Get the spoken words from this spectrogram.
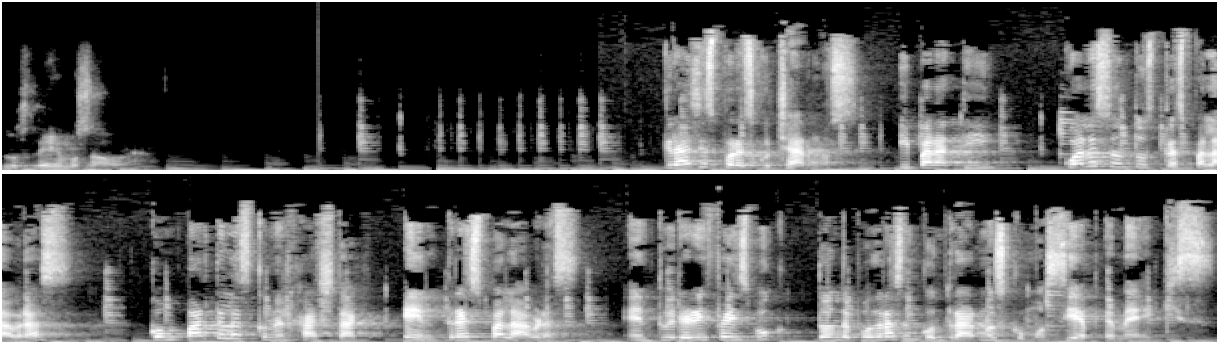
los leemos ahora. Gracias por escucharnos. ¿Y para ti, cuáles son tus tres palabras? Compártelas con el hashtag en tres palabras en Twitter y Facebook, donde podrás encontrarnos como CIEPMX.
